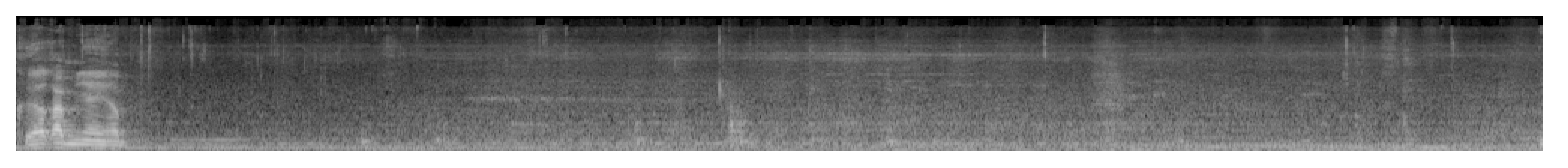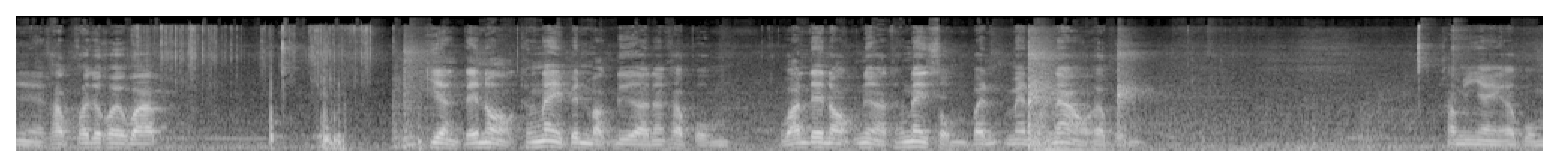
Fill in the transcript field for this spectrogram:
เขือคำใหญ่ครับ นี่ครับเขาจะค่อยว่าเกี่ยงแต่นอกทั้งในเป็นบักเดือนะครับ ผมหวานแต่นอกเนื้อทั้งในสมเป็นแมนบักเน่าครับ ผมคำยังไงครับผม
